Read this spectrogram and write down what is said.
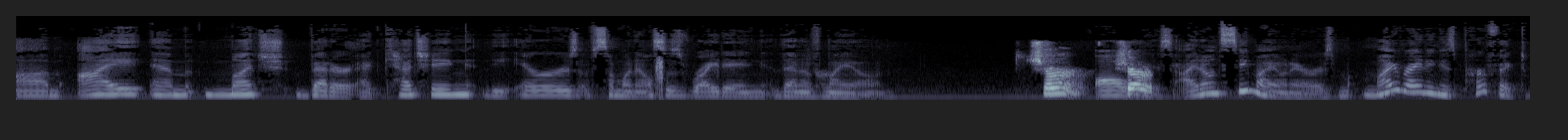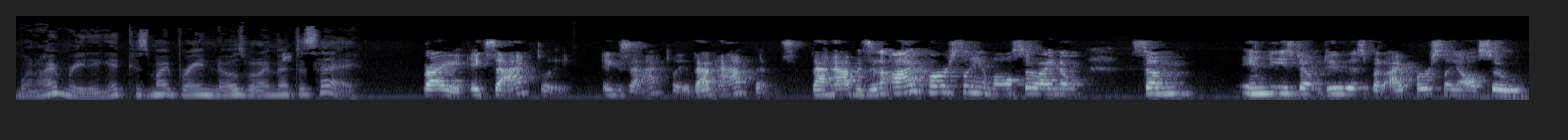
Um, I am much better at catching the errors of someone else's writing than of my own. Sure, Always. sure. I don't see my own errors. My writing is perfect when I'm reading it because my brain knows what I meant to say. Right, exactly, exactly. That happens. That happens. And I personally am also, I know some indies don't do this, but I personally also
